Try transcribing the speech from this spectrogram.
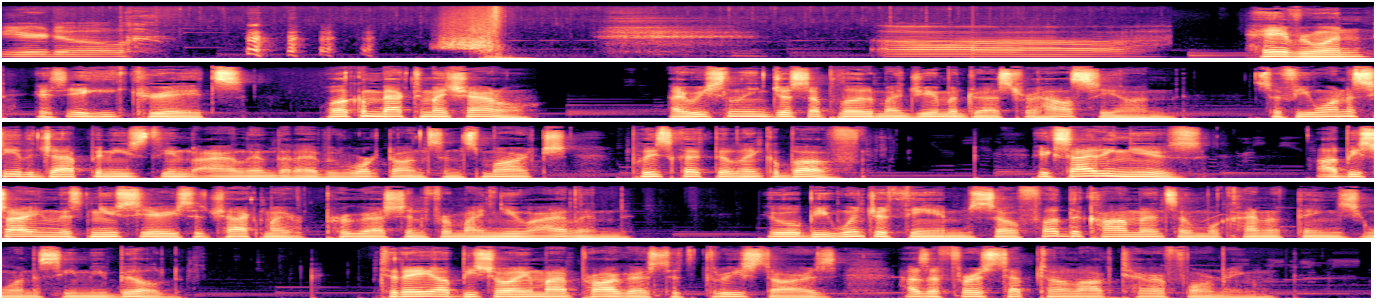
Beardo. uh... Hey everyone, it's Iggy Creates. Welcome back to my channel. I recently just uploaded my dream address for Halcyon, so if you want to see the Japanese themed island that I've worked on since March, please click the link above. Exciting news! I'll be starting this new series to track my progression for my new island. It will be winter themed, so flood the comments on what kind of things you want to see me build. Today I'll be showing my progress to 3 stars as a first step to unlock terraforming.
